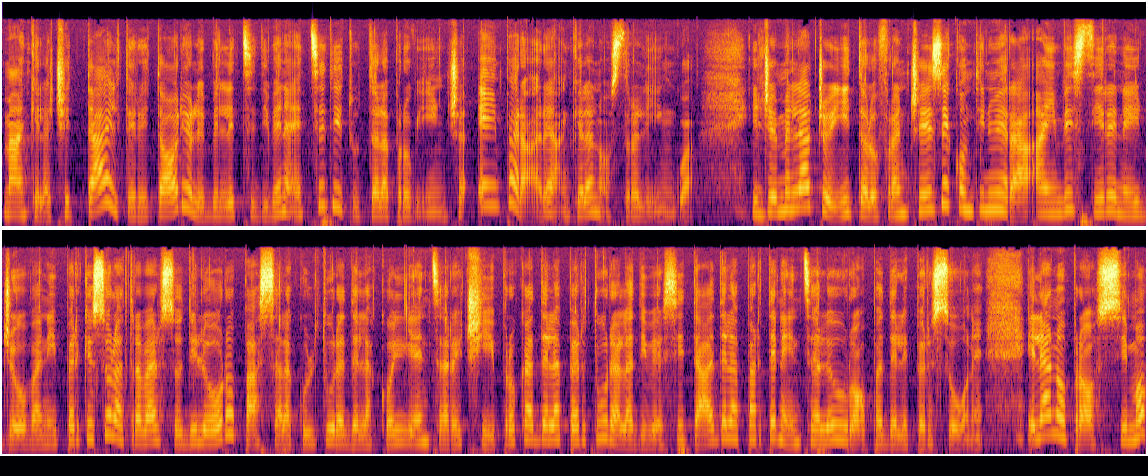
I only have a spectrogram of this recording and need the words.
ma anche la città, il territorio, le bellezze di Venezia e di tutta la provincia e imparare anche la nostra lingua. Il gemellaggio italo-francese continuerà a investire nei giovani perché solo attraverso di loro passa la cultura dell'accoglienza reciproca, dell'apertura alla diversità e dell'appartenenza all'Europa Europa delle persone e l'anno prossimo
